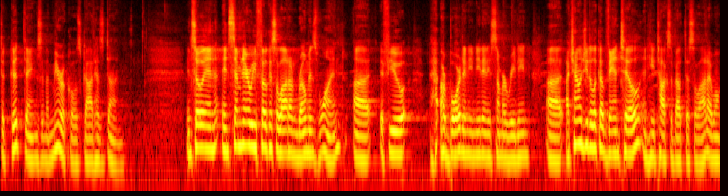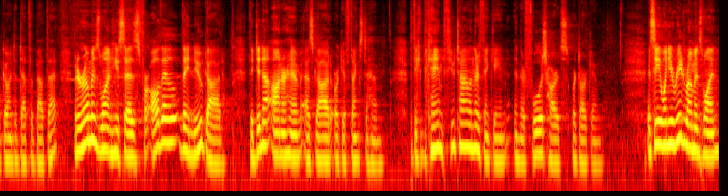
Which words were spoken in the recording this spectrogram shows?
the good things and the miracles God has done. And so in, in seminary, we focus a lot on Romans 1. Uh, if you are bored and you need any summer reading, uh, I challenge you to look up Van Til, and he talks about this a lot. I won't go into depth about that. But in Romans 1, he says, For although they knew God, they did not honor him as God or give thanks to him. But they became futile in their thinking, and their foolish hearts were darkened. And see, when you read Romans 1,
